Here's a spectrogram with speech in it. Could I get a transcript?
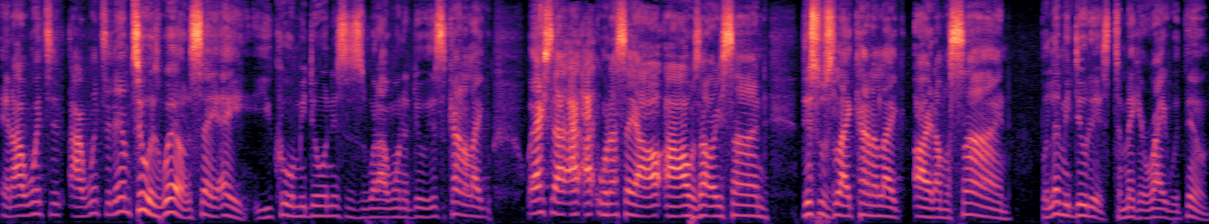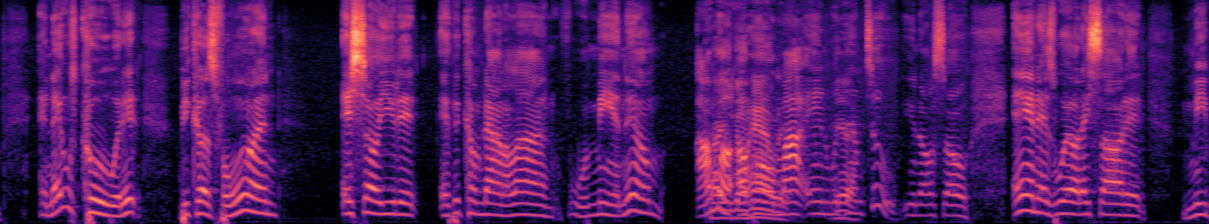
and I went to I went to them too as well to say, hey, you cool with me doing this? This is what I want to do. This is kind of like, well, actually, I, I, when I say I, I was already signed, this was like kind of like, all right, I'm a sign, but let me do this to make it right with them, and they was cool with it because for one it showed you that if it come down the line with me and them, I'm gonna it? my end with Yeah. them too. You know, so and as well they saw that me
